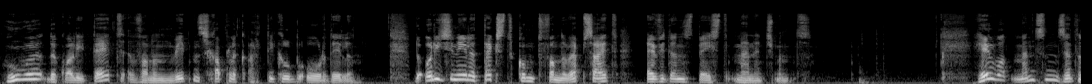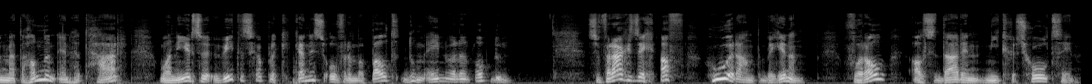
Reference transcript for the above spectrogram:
hoe we de kwaliteit van een wetenschappelijk artikel beoordelen. De originele tekst komt van de website Evidence-Based Management. Heel wat mensen zitten met de handen in het haar wanneer ze wetenschappelijke kennis over een bepaald domein willen opdoen. Ze vragen zich af hoe eraan te beginnen, vooral als ze daarin niet geschoold zijn.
